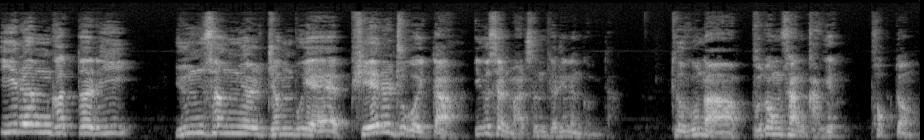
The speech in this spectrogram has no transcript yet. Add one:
이런 것들이 윤석열 정부에 피해를 주고 있다. 이것을 말씀드리는 겁니다. 더구나 부동산 가격 폭등,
